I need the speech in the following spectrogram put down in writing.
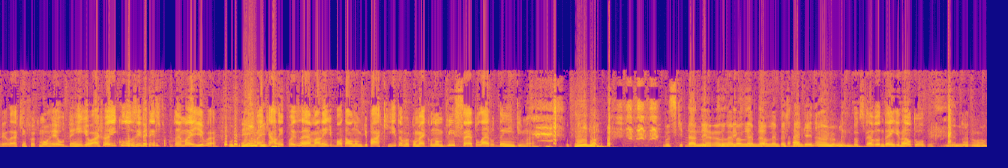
Ele é quem foi que morreu, o dengue, eu acho. Aí, inclusive, tem esse problema aí, mano. O Como é dengue. que além. Pois é, mas além de botar o nome de Paquita, mano, como é que o nome do inseto lá era o dengue, mano? O dengue, ó. Mosquito da Eu não lembro, eu não lembro, eu não lembro, eu lembro desse dengue aí, não, viu, menino? Tu se lembra do dengue, não, tu? Não lembro, não, ó.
